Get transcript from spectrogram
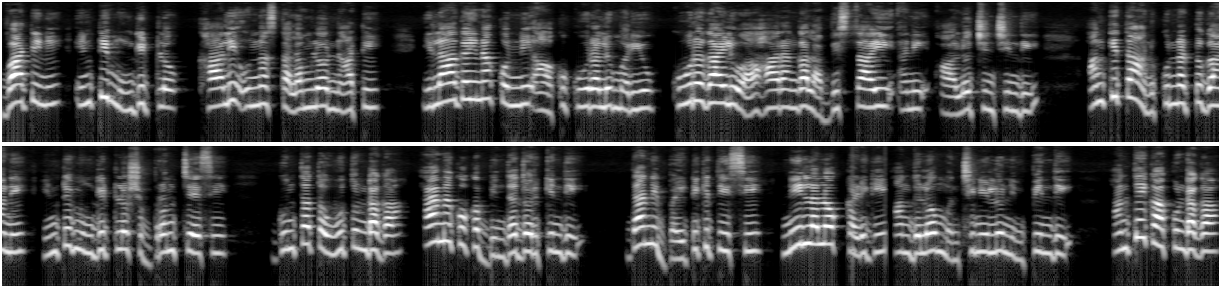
వాటిని ఇంటి ముంగిట్లో ఖాళీ ఉన్న స్థలంలో నాటి ఇలాగైనా కొన్ని ఆకుకూరలు మరియు కూరగాయలు ఆహారంగా లభిస్తాయి అని ఆలోచించింది. అంకిత అనుకున్నట్టుగానే ఇంటి ముంగిట్లో శుభ్రం చేసి గుంత తవ్వుతుండగా ఆమెకు ఒక బిందె దొరికింది. దాన్ని బయటికి తీసి నీళ్ళలో కడిగి అందులో మంచినీళ్ళు నింపింది. అంతేకాకుండా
